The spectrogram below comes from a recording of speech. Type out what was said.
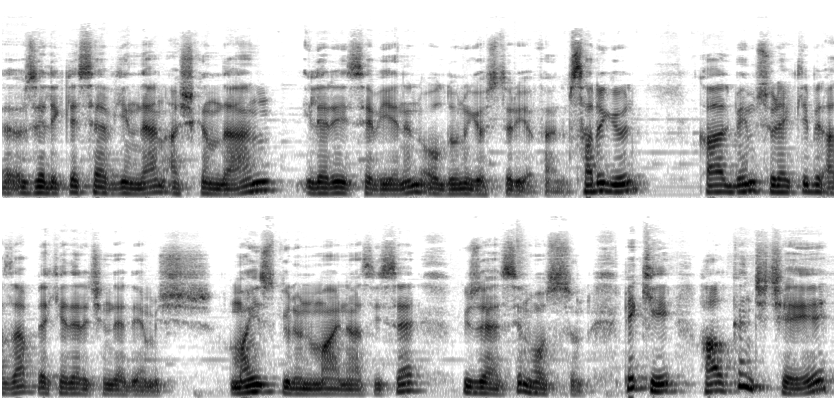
e, özellikle sevginden, aşkından ileri seviyenin olduğunu gösteriyor efendim. Sarıgül, kalbim sürekli bir azap ve keder içinde demiş. Mayıs gülün manası ise güzelsin, hoşsun. Peki halkın çiçeği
